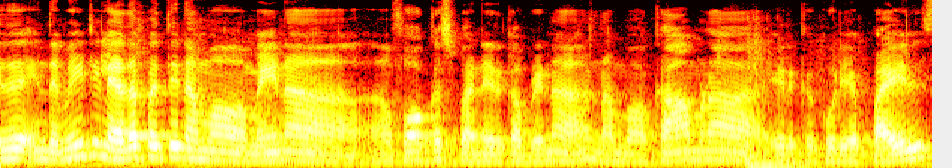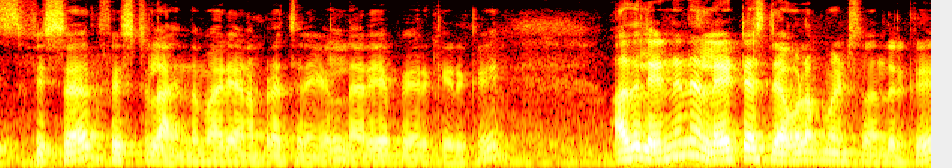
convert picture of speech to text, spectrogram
இது இந்த மீட்டிங்கில் எதை பற்றி நம்ம மெயினாக ஃபோக்கஸ் பண்ணியிருக்கோம் அப்படின்னா நம்ம காமனாக இருக்கக்கூடிய பைல்ஸ் ஃபிஷர் ஃபிஸ்டுலா இந்த மாதிரியான பிரச்சனைகள் நிறைய பேருக்கு இருக்குது அதில் என்னென்ன லேட்டஸ்ட் டெவலப்மெண்ட்ஸ் வந்திருக்கு?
